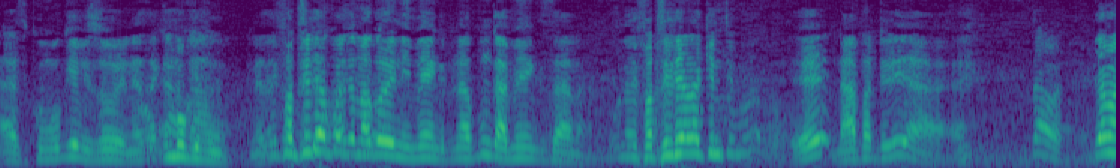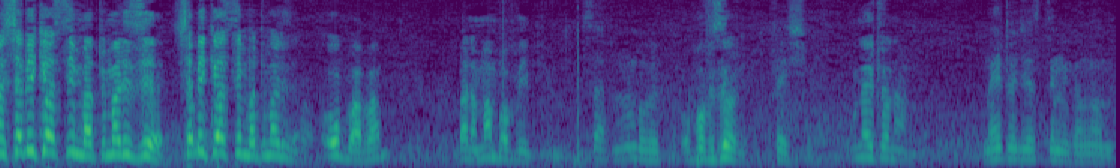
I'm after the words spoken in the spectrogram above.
ah, sikumbuki vizuri. naweza kumbuki vizuri. Unaifuatilia kwa- magoli ni mengi, tunafunga mengi sana. Unaifuatilia lakini timu yako? Eh, nafuatilia. Sawa. Jamani shabiki wa Simba tumalizie. Shabiki wa Simba tumalizie. Upo hapa. Bana mambo vipi? Safi, mambo vipi? Upo vizuri? Fresh. Unaitwa nani? Naitwa Justin Kang'ombe.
